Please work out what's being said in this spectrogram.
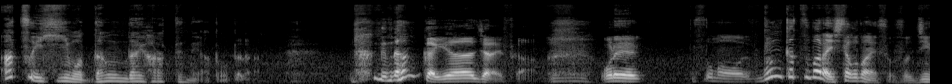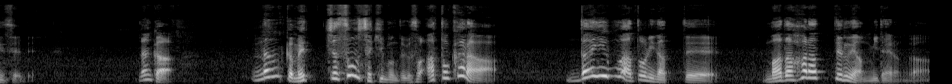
暑い日もダウン代払ってんねやと思ったら、なんか嫌じゃないですか。俺、その、分割払いしたことないんですよ、その人生で。なんか、なんかめっちゃ損した気分というか、その後から、だいぶ後になって、まだ払ってるやん、みたいなのが。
